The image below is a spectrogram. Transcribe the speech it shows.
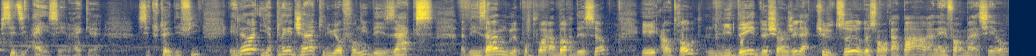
et s'est dit Hey, c'est vrai que c'est tout un défi. Et là, il y a plein de gens qui lui ont fourni des axes, euh, des angles pour pouvoir aborder ça. Et entre autres, l'idée de changer la culture de son rapport à l'information,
